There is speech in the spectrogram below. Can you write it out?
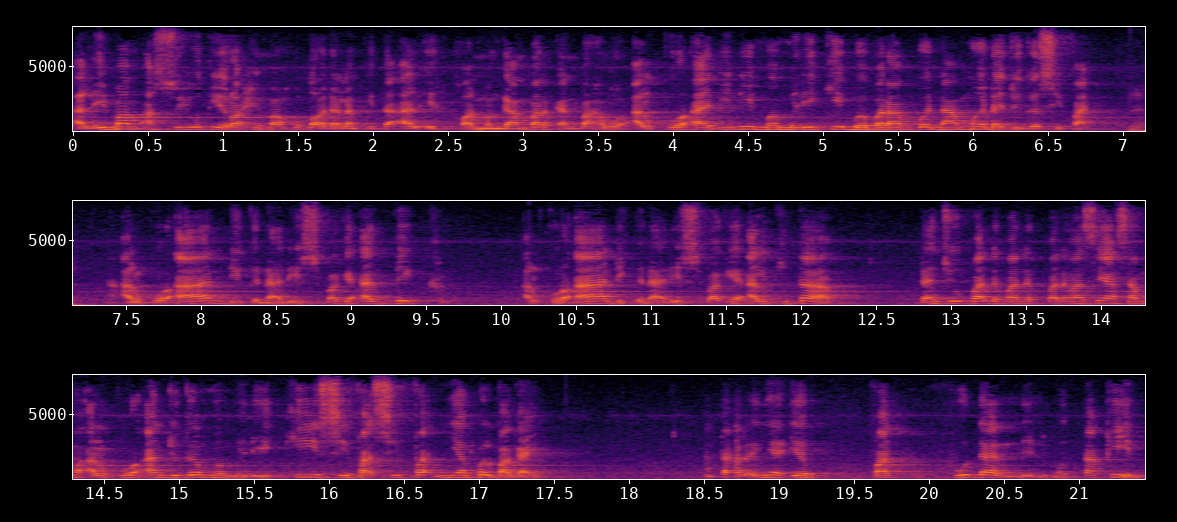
Al-Imam As-Suyuti rahimahullah dalam kitab Al-Itqan menggambarkan bahawa Al-Quran ini memiliki beberapa nama dan juga sifat. Ya. Al-Quran dikenali sebagai Al-Dhikr. Al-Quran dikenali sebagai Al-Kitab. Dan juga pada, pada, pada masa yang sama Al-Quran juga memiliki sifat-sifat yang pelbagai. Antaranya dia sifat hudan lil muttaqin.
